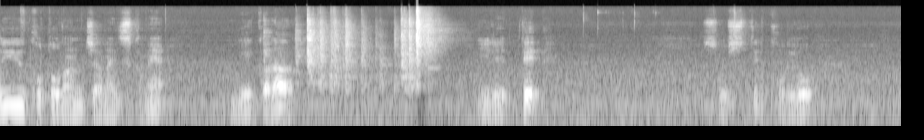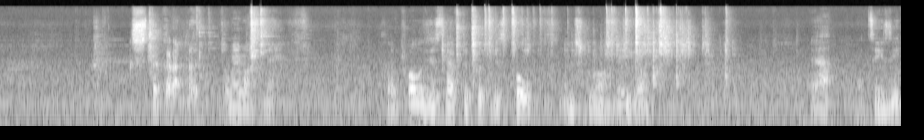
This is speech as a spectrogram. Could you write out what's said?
ういうことなんじゃないですかね上から入れてそしてこれを下から止めますね So I probably just have to put this bolt and screw on. There you go. Yeah, that's easy.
